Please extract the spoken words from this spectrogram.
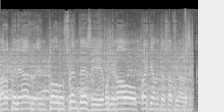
para pelear en todos los frentes y hemos llegado prácticamente hasta el final.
